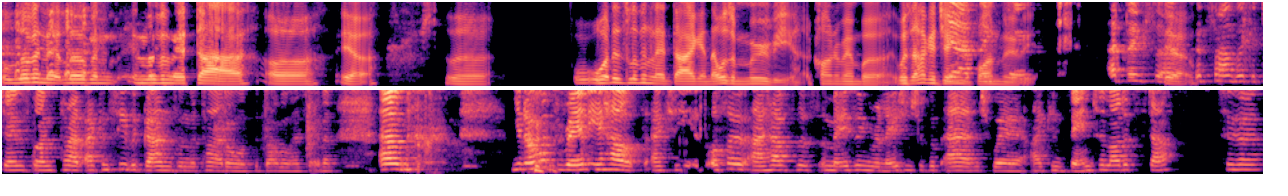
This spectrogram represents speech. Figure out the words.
Live and let live and, and live and let die. Uh, yeah. The what is live and let die again? That was a movie. I can't remember. Was that like a James yeah, Bond so. movie? I think so. Yeah. It sounds like a James Bond title. I can see the guns in the title of the 007. Um, you know what's really helped actually? It's also I have this amazing relationship with Ange where I can vent a lot of stuff to her.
